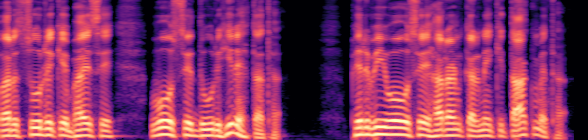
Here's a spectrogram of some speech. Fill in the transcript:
पर सूर्य के भय से वो उससे दूर ही रहता था। फिर भी वो उसे हरण करने की ताक में था।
